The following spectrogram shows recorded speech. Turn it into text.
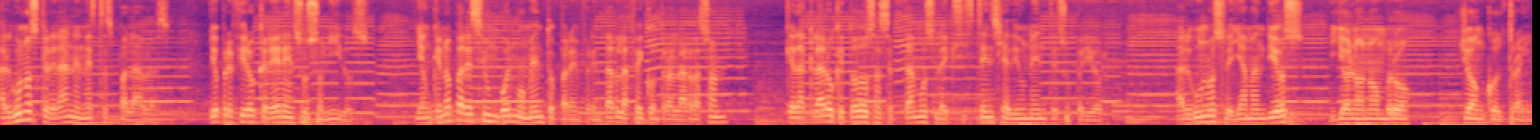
Algunos creerán en estas palabras. Yo prefiero creer en sus sonidos. Y aunque no parece un buen momento para enfrentar la fe contra la razón, queda claro que todos aceptamos la existencia de un ente superior. Algunos le llaman Dios y yo lo nombro John Coltrane.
